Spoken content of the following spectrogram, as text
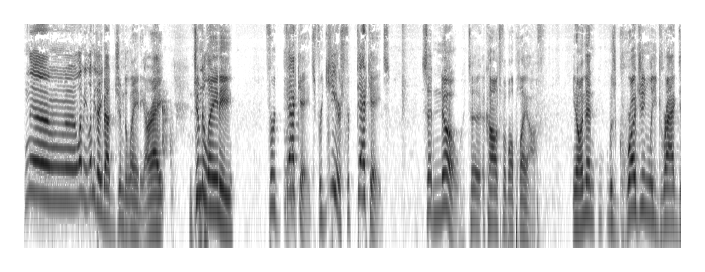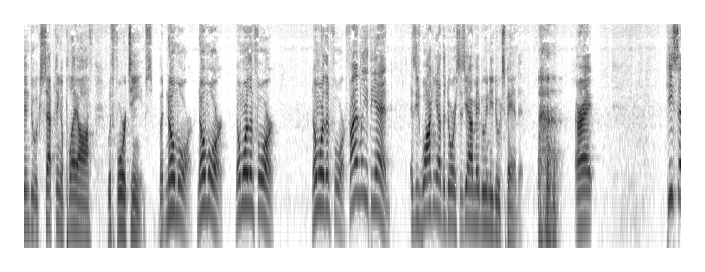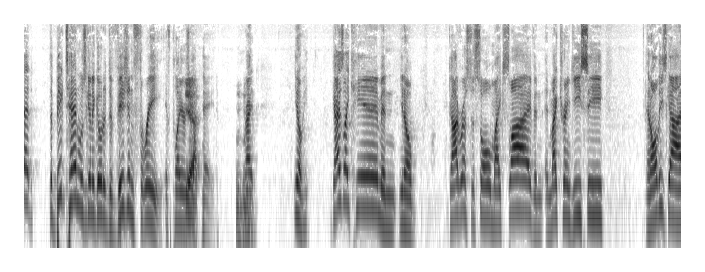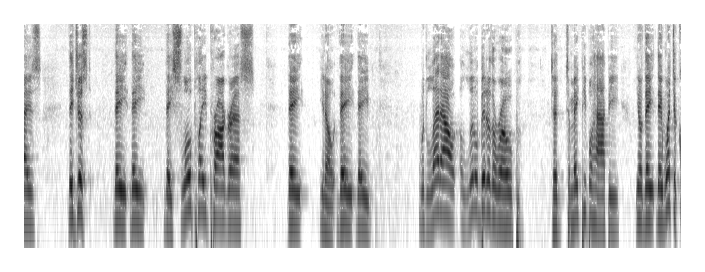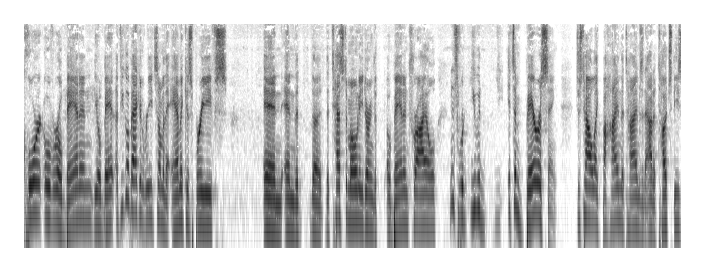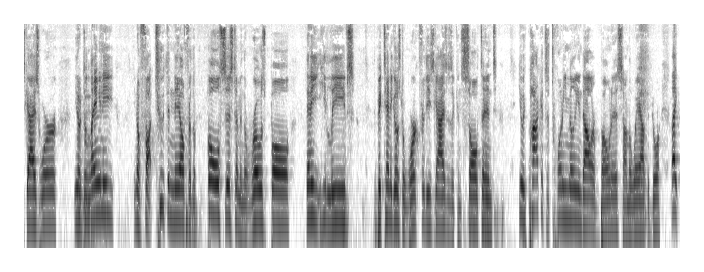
Let me let me tell you about Jim Delaney, all right? Jim Delaney for decades, for years, for decades, said no to a college football playoff you know, and then was grudgingly dragged into accepting a playoff with four teams. But no more, no more, no more than four, no more than four. Finally, at the end, as he's walking out the door, he says, "Yeah, maybe we need to expand it." All right. He said the Big Ten was going to go to Division Three if players yeah. got paid. Mm-hmm. Right. You know, guys like him and you know, God rest his soul, Mike Slive and, and Mike Tranghese and all these guys, they just they they they slow played progress. They you know they they would let out a little bit of the rope to to make people happy. You know they they went to court over O'Bannon. The O'Bannon. If you go back and read some of the amicus briefs and and the the, the testimony during the O'Bannon trial, you would it's embarrassing just how like behind the times and out of touch these guys were. You know mm-hmm. Delaney you know, fought tooth and nail for the bowl system and the Rose Bowl. Then he, he leaves the Big Ten. He goes to work for these guys as a consultant. He pockets a twenty million dollar bonus on the way out the door. Like,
